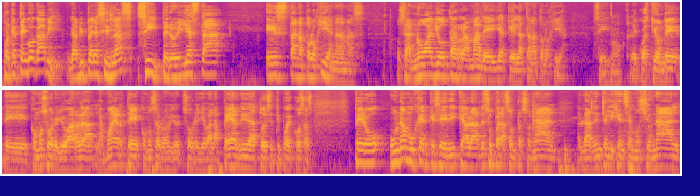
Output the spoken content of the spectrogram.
Porque tengo a Gaby, Gaby Pérez Islas, sí, pero ella está, es tanatología nada más. O sea, no hay otra rama de ella que la tanatología. Sí, Ok. de cuestión de, de cómo sobrellevar la, la muerte, cómo sobre- sobrellevar la pérdida, todo ese tipo de cosas. Pero una mujer que se dedique a hablar de superación personal, hablar de inteligencia emocional,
